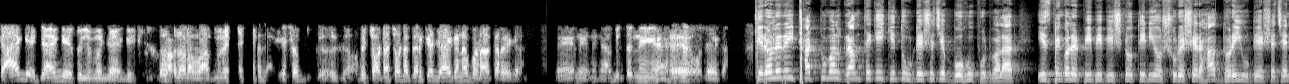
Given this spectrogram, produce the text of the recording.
जाएंगे जाएंगे फिल्म में जाएंगे थोड़ा बाद में ये सब अभी छोटा छोटा करके जाएगा ना बड़ा करेगा नहीं नहीं नहीं अभी तो नहीं है, है हो जाएगा কেরলের এই ঠাট্টুমাল গ্রাম থেকেই কিন্তু উঠে এসেছে বহু ফুটবলার ইস্টবেঙ্গলের পিভি বিষ্ণু তিনিও সুরেশের হাত ধরেই উঠে এসেছেন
